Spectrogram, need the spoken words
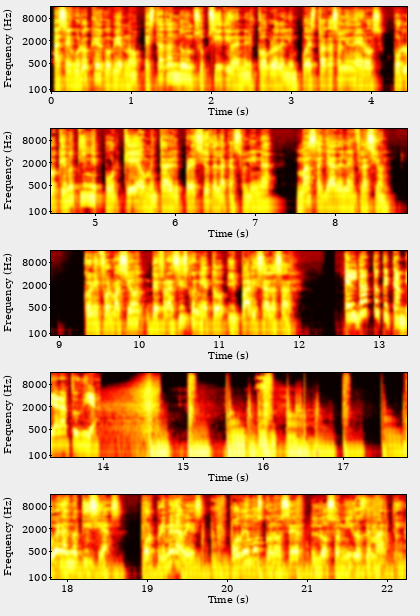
Aseguró que el gobierno está dando un subsidio en el cobro del impuesto a gasolineros, por lo que no tiene por qué aumentar el precio de la gasolina más allá de la inflación. Con información de Francisco Nieto y Paris Salazar. El dato que cambiará tu día. Buenas noticias. Por primera vez podemos conocer los sonidos de Marte,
